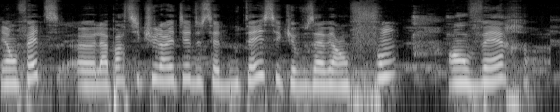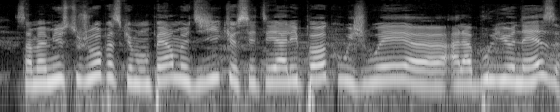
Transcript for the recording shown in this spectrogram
Et en fait, euh, la particularité de cette bouteille, c'est que vous avez un fond en verre ça m'amuse toujours parce que mon père me dit que c'était à l'époque où ils jouaient euh, à la boule lyonnaise.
